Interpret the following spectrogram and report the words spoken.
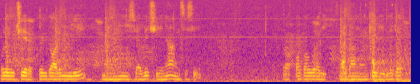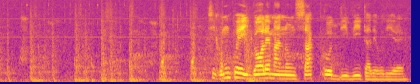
Volevo uccidere quel golem lì, ma non si avvicina, anzi sì. Però ho paura di far danno anche ai villager. Sì, comunque i golem hanno un sacco di vita, devo dire.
